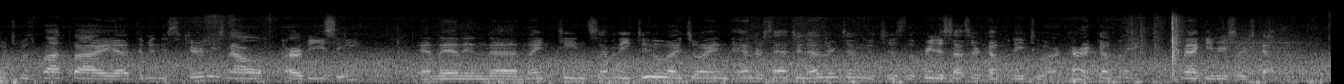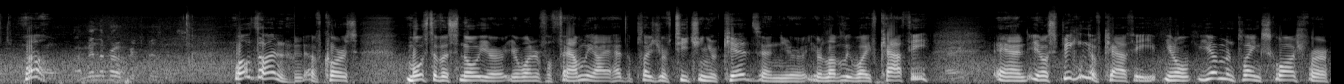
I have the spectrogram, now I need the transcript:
which was bought by uh, Dominion Securities, now RBC. And then in uh, 1972 I joined Andrus Hatch and Hetherington which is the predecessor company to our current company, Mackie Research Capital. Well, so I'm in the brokerage business. Well done. And of course, most of us know your, your wonderful family. I had the pleasure of teaching your kids and your, your lovely wife, Kathy. And, you know, speaking of Kathy, you know, you haven't been playing squash for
